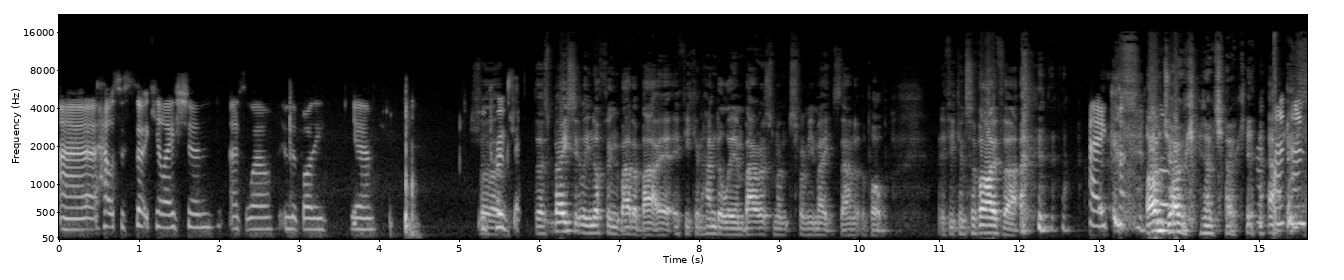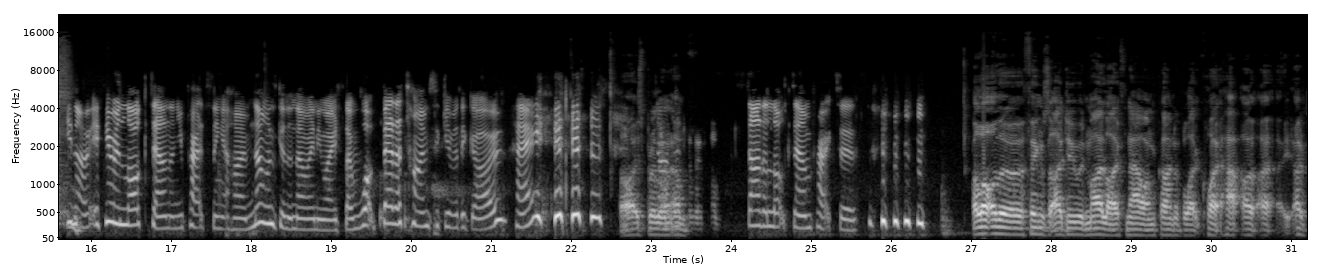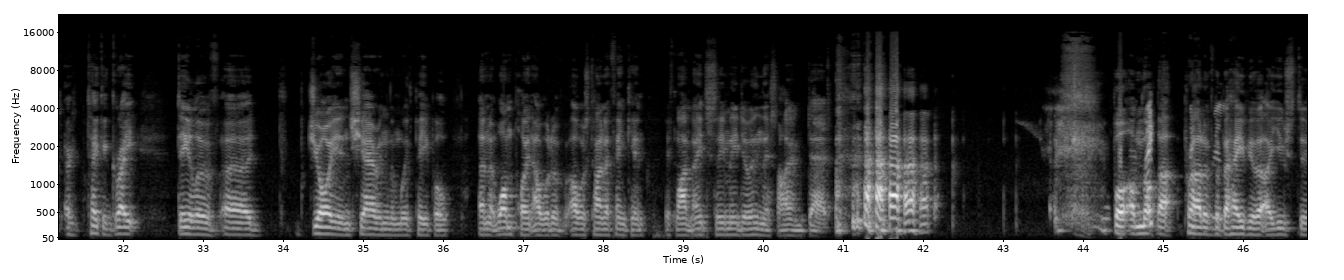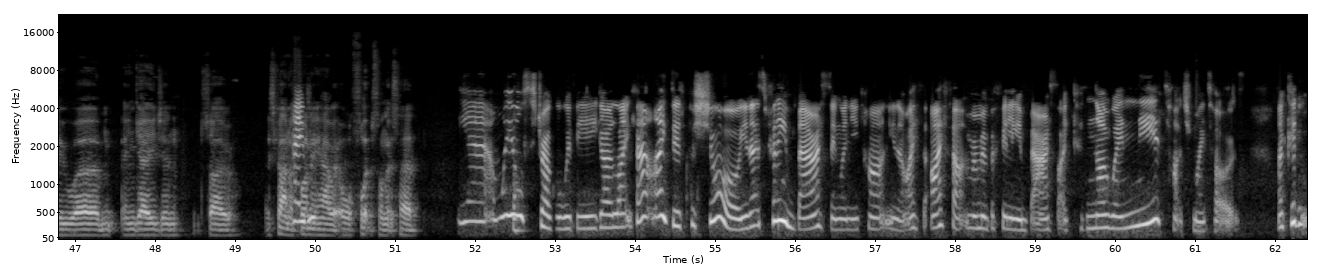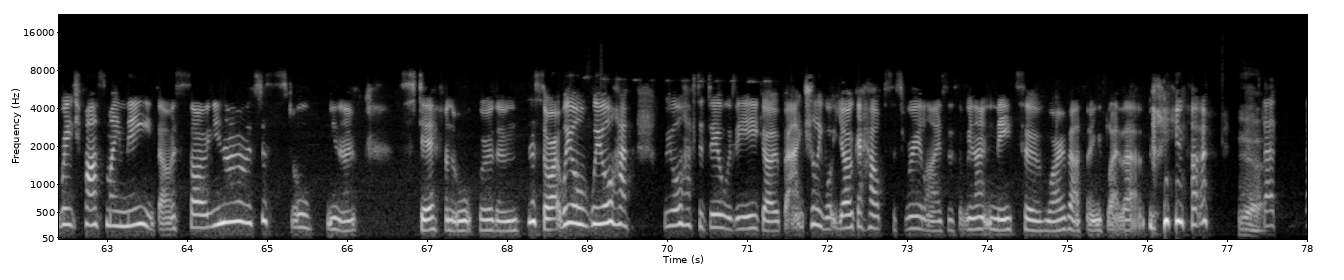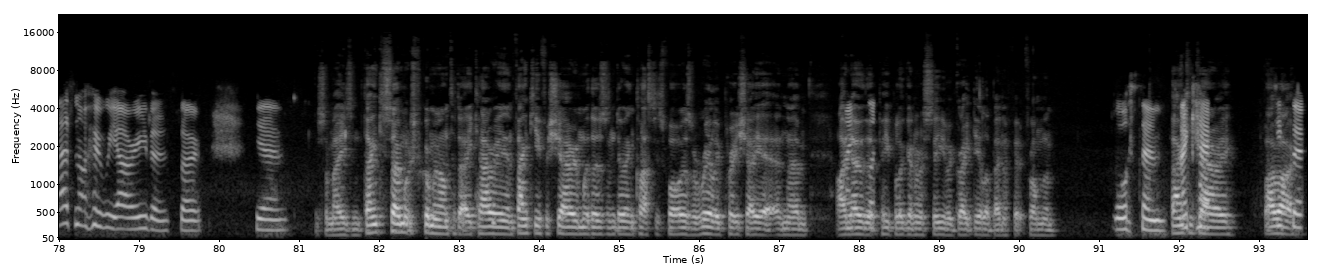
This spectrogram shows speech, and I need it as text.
Uh, helps with circulation as well in the body. Yeah, So improves it. there's basically nothing bad about it if you can handle the embarrassments from your mates down at the pub. If you can survive that. I'm joking. I'm joking. and, and you know, if you're in lockdown and you're practicing at home, no one's going to know anyway. So what better time to give it a go? Hey, oh, it's brilliant. Um, start a lockdown practice. a lot of the things that I do in my life now, I'm kind of like quite. Ha- I, I, I, I take a great deal of uh, joy in sharing them with people. And at one point, I would have. I was kind of thinking, if my mates see me doing this, I am dead. But I'm not that proud of the behaviour that I used to um, engage in. So it's kind of Hey, funny how it all flips on its head. Yeah, and we all struggle with the ego like that. I did for sure. You know, it's pretty embarrassing when you can't. You know, I I felt remember feeling embarrassed. I could nowhere near touch my toes. I couldn't reach past my knees. I was so, you know, it's just all, you know, stiff and awkward, and it's all right. We all we all have we all have to deal with the ego. But actually, what yoga helps us realize is that we don't need to worry about things like that. you know, Yeah, that's that's not who we are either. So, yeah. it's amazing. Thank you so much for coming on today, Carrie, and thank you for sharing with us and doing classes for us. I really appreciate it, and um, I know that people are going to receive a great deal of benefit from them. Awesome. Thank you. Carrie. Bye bye.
